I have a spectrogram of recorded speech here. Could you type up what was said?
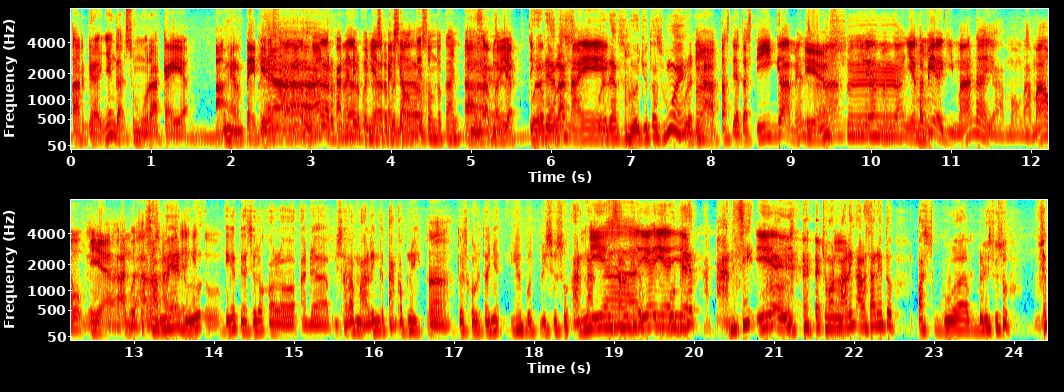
harganya nggak semurah kayak ART biasa Iya, gitu kan. benar, Karena benar, dia punya benar, specialties benar. untuk uh, Terus habis bayi. dia tiga bulan atas, naik. udah di atas 2 juta semua ya. udah di atas di atas tiga men Iya. iya makanya Hmm. tapi ya gimana ya mau nggak mau gitu Iya, kan Sama ada ya dulu, gitu. ingat gak sih lo kalau ada misalnya maling ketangkep nih. Heeh. Terus kalau ditanya, iya buat beli susu anak. Iya, Misal gitu. iya, iya, Gue iya. pikir apaan sih? Iya, iya. Cuman maling alasan itu. Pas gue beli susu, buset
